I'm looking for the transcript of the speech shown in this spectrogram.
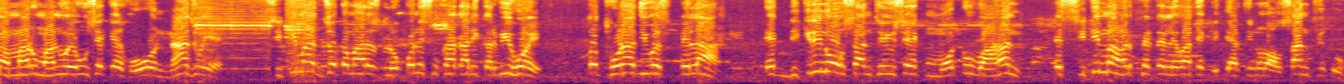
અમારું માનવું એવું છે કે હોવો ના જોઈએ. સિટીમાં જ જો તમારે લોકોની સુખાકારી કરવી હોય, તો થોડા દિવસ પહેલાં એક દીકરીનું અવસાન થયું છે, એક મોટું વાહન એ સિટીમાં હડફેટે લેવાથી એક વિદ્યાર્થીનું અવસાન થયું હતું.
